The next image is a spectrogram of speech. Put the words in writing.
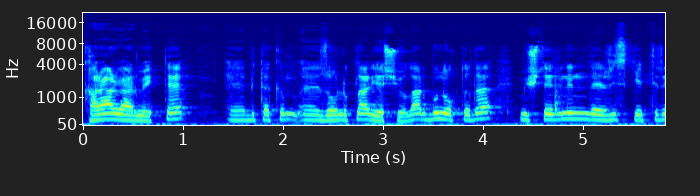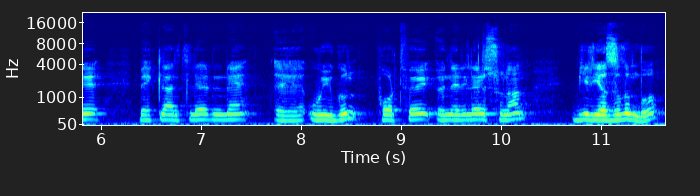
karar vermekte e, bir takım e, zorluklar yaşıyorlar. Bu noktada müşterinin de risk getiri beklentilerine e, uygun portföy önerileri sunan bir yazılım bu.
